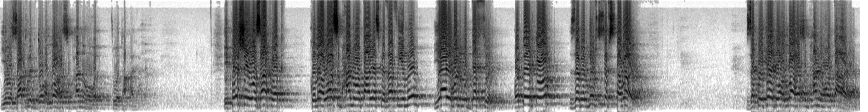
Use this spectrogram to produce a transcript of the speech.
його заклик до Аллаха Субхану Ta'ala. І перший його заклик, коли Аллах Субхану Ta'ala сказав йому, я його муддафір. Отой, хто завернувся, вставай. закликає до Аллаха Субханого Ва Тааля.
